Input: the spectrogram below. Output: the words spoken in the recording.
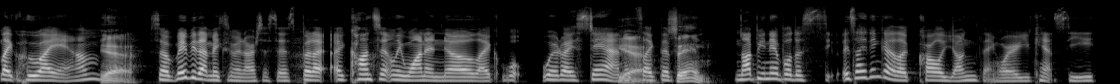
like who I am. Yeah. So maybe that makes me a narcissist. But I, I constantly want to know like wh- where do I stand? Yeah. It's like the same. not being able to see it's i think a like carl jung thing where you can't see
